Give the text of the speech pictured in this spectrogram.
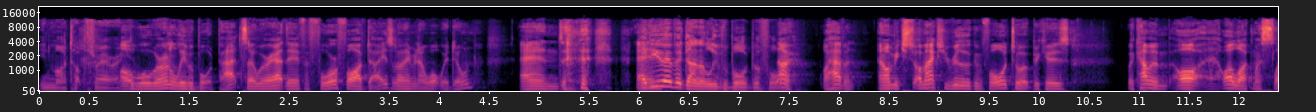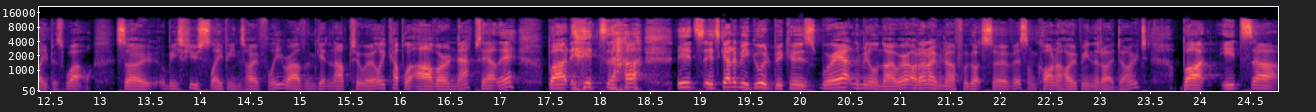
in my top three. I reckon. Oh well, we're on a liveaboard, Pat. So we're out there for four or five days. I don't even know what we're doing. And, Have you ever done a liveaboard before? No, I haven't. And I'm ex- I'm actually really looking forward to it because we're coming. Oh, I like my sleep as well. So it'll be a few sleepings hopefully, rather than getting up too early. A couple of arvo naps out there, but it's uh, it's it's going to be good because we're out in the middle of nowhere. I don't even know if we got service. I'm kind of hoping that I don't, but it's uh,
